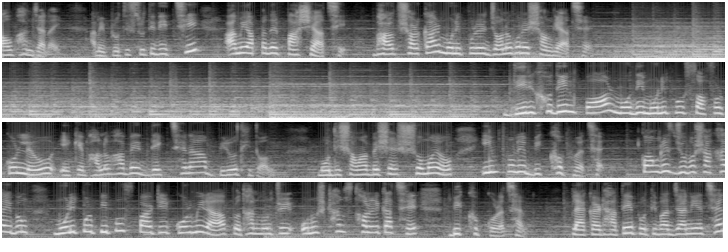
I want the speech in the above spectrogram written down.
আহ্বান জানাই। আমি প্রতিশ্রুতি দিচ্ছি, আমি আপনাদের পাশে আছি। ভারত সরকার মণিপুরের জনগণের সঙ্গে আছে। দীর্ঘদিন পর মোদি মণিপুর সফর করলেও একে ভালোভাবে দেখছে না বিরোধী দল। মোদি সমাবেশের সময়ও ইম্ফলে বিক্ষোভ হয়েছে। কংগ্রেস যুব শাখা এবং মণিপুর পিপলস পার্টির কর্মীরা প্রধানমন্ত্রীর অনুষ্ঠান স্থলের কাছে বিক্ষোভ করেছেন। প্ল্যাকার্ড হাতে প্রতিবাদ জানিয়েছেন,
